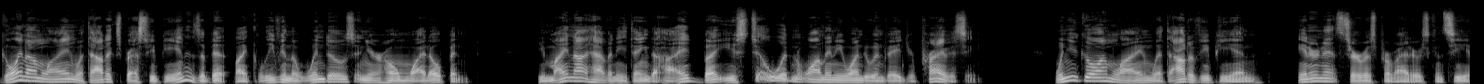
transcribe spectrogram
Going online without ExpressVPN is a bit like leaving the windows in your home wide open. You might not have anything to hide, but you still wouldn't want anyone to invade your privacy. When you go online without a VPN, internet service providers can see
